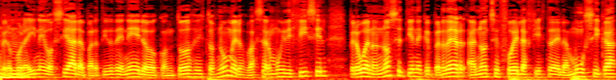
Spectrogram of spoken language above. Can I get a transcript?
pero por ahí negociar a partir de enero con todos estos números va a ser muy difícil, pero bueno, no se tiene que perder, anoche fue la fiesta de la música,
